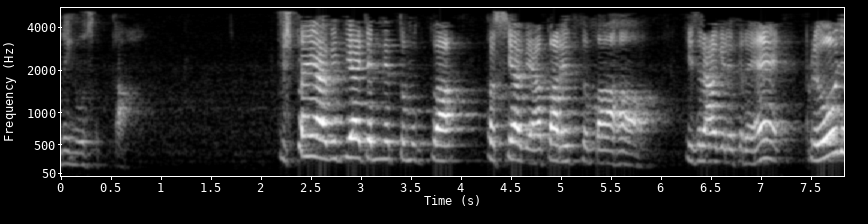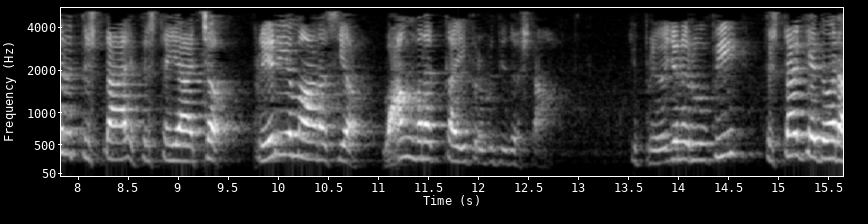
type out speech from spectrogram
नहीं हो सकता। तृष्णया विद्याजन्य मुक्त तस्या व्यापार हेतु इसलिए आगे लिख रहे हैं, प्रयोजन तृष्णा तृष्णया प्रेरियमान से वांग मनक का ही प्रवृत्ति दृष्टा कि प्रयोजन रूपी तृष्णा के द्वारा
